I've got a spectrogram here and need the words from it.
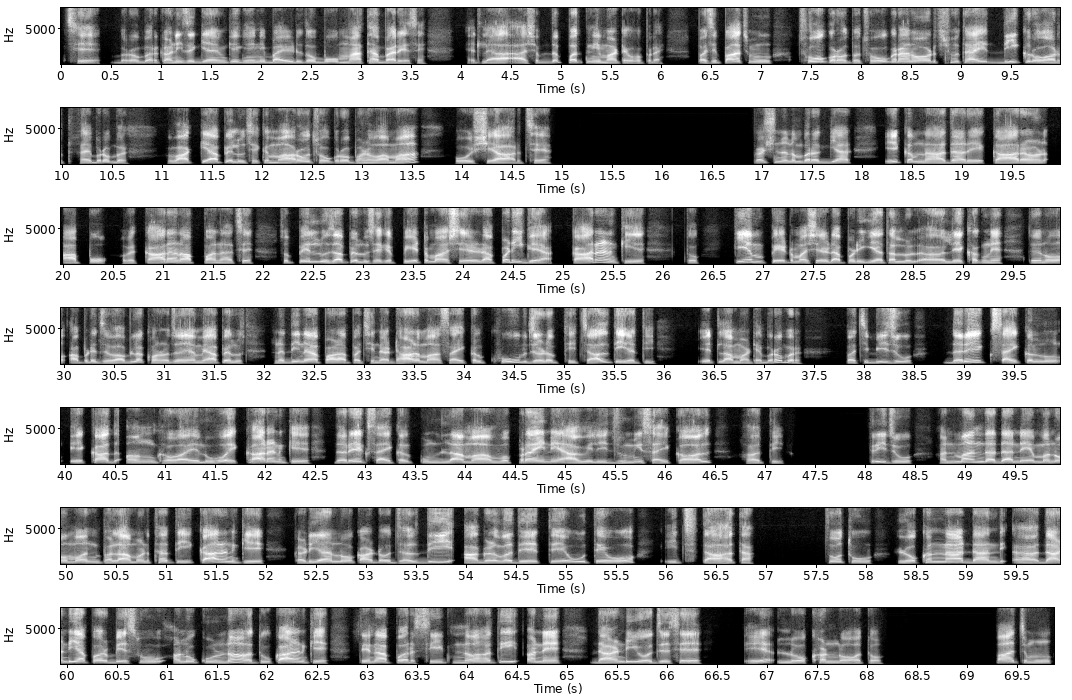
છે, બરોબર? ઘણી જગ્યાએ એમ કે એની બાયડી તો બહુ માથા ભારે છે. એટલે આ આ શબ્દ પત્ની માટે વપરાય. પછી પાંચમું, છોકરો. તો છોકરાનો અર્થ શું થાય? દીકરો અર્થ થાય, બરોબર? વાક્ય આપેલું છે કે મારો છોકરો ભણવામાં હોશિયાર છે. પ્રશ્ન નંબર અગિયાર. એકમના આધારે કારણ આપો. હવે કારણ આપવાના છે. તો પહેલું જ આપેલું છે કે પેટમાં શેરડા પડી ગયા. કારણ કે કેમ પેટમાં શેરડા પડી ગયા હતા લેખકને? તો એનો આપણે જવાબ લખવાનો જો અમે આપેલું નદીના પાળા પછીના ઢાળમાં સાયકલ ખૂબ ઝડપથી ચાલતી હતી. એટલા માટે, બરોબર? પછી બીજું, દરેક સાયકલનું એકાદ અંગ ઘવાયેલું હોય. કારણ કે દરેક સાયકલ કુંડલામાં વપરાઈને આવેલી જૂની સાયકલ હતી. ત્રીજું, હનુમાન દાદાને મનોમન ભલામણ થતી. કારણ કે ઘડિયાળનો કાંટો જલ્દી આગળ વધે તેવું તેઓ ઈચ્છતા હતા. ચોથું, લોખંડના દાંડિયા પર બેસવું અનુકૂળ ન હતું કારણ કે તેના પર સીટ ન હતી અને દાંડીઓ જે છે એ લોખંડનો હતો. પાંચમું,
